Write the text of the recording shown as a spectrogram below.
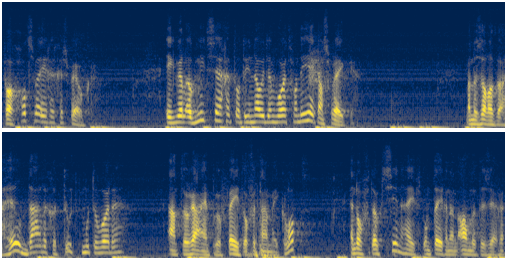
van Gods wegen gesproken. Ik wil ook niet zeggen dat u nooit een woord van de Heer kan spreken. Maar dan zal het wel heel duidelijk getoet moeten worden aan Torah en profeet of het daarmee klopt. En of het ook zin heeft om tegen een ander te zeggen,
